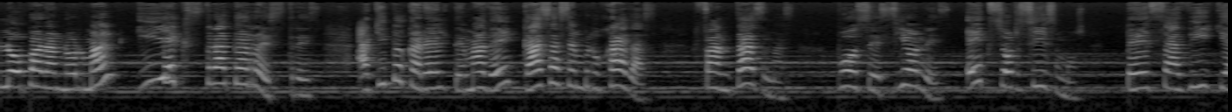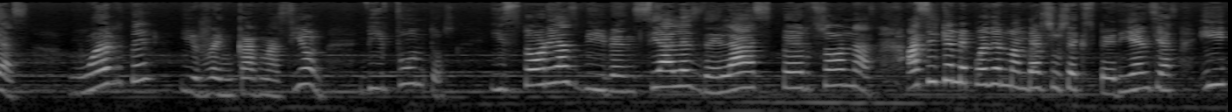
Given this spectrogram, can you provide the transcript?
lo paranormal y extraterrestres. Aquí tocaré el tema de casas embrujadas, fantasmas, posesiones, exorcismos, pesadillas, muerte y reencarnación, difuntos, historias vivenciales de las personas. Así que me pueden mandar sus experiencias y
